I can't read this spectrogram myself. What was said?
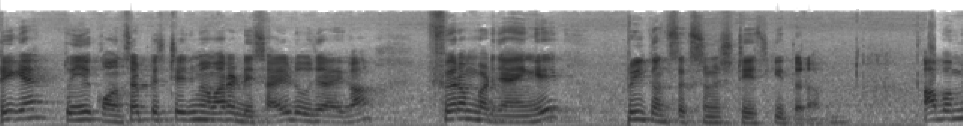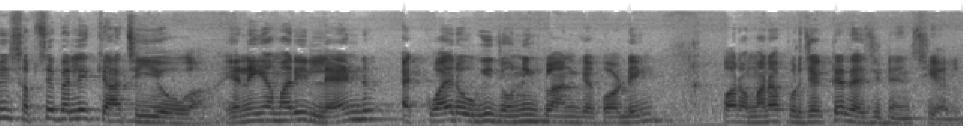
ठीक है? तो ये कॉन्सेप्ट स्टेज में हमारा डिसाइड हो जाएगा, फिर हम बढ़ जाएँगे प्री कंस्ट्रक्शन स्टेज की तरफ़। अब हमें सबसे पहले क्या चाहिए होगा? यानी कि हमारी लैंड एक्वायर होगी जोनिंग प्लान के अकॉर्डिंग और हमारा प्रोजेक्ट है रेजिडेंशियल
